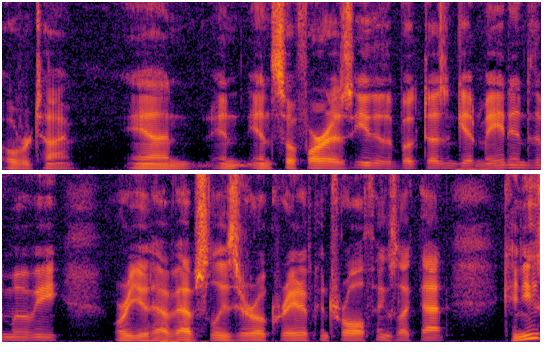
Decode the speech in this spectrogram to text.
over time, and in insofar as either the book doesn't get made into the movie or you have absolutely zero creative control, things like that. Can you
